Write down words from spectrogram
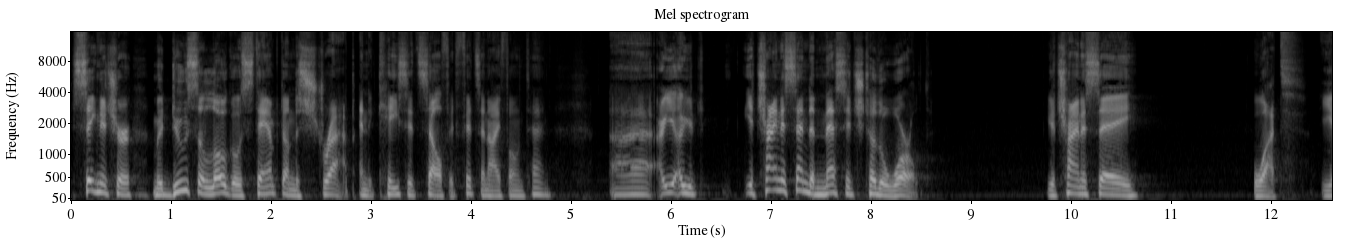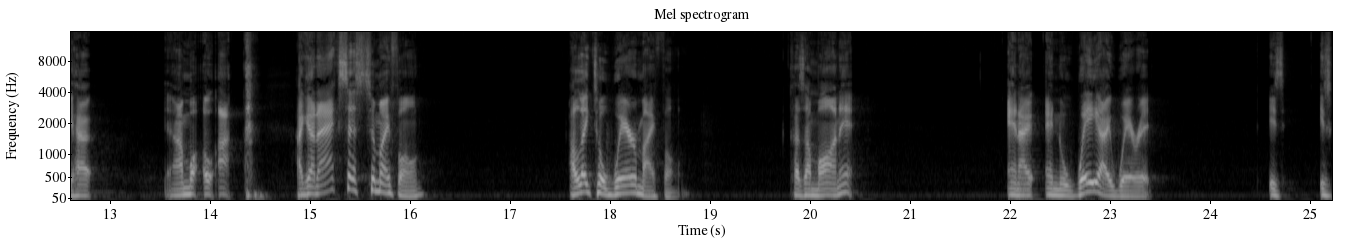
signature Medusa logo stamped on the strap and the case itself. It fits an iPhone 10 uh, are you are you you're trying to send a message to the world? You're trying to say what? You have I'm oh, I, I got access to my phone. I like to wear my phone cuz I'm on it. And I and the way I wear it is is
